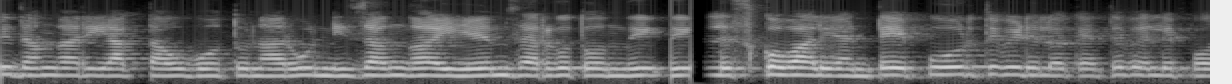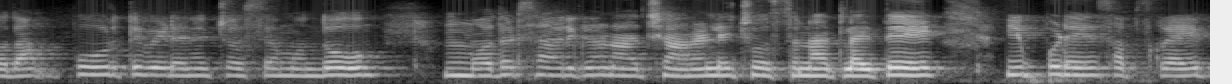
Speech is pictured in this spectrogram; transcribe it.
విధంగా రియాక్ట్ అవ్వబోతున్నారు నిజంగా ఏం జరుగుతుంది తెలుసుకోవాలి అంటే పూర్తి వీడియోలోకి అయితే వెళ్ళిపోదాం. పూర్తి వీడియోని చూసే ముందు మొదటిసారిగా నా ఛానల్ని చూస్తున్నట్లయితే ఇప్పుడే సబ్స్క్రైబ్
